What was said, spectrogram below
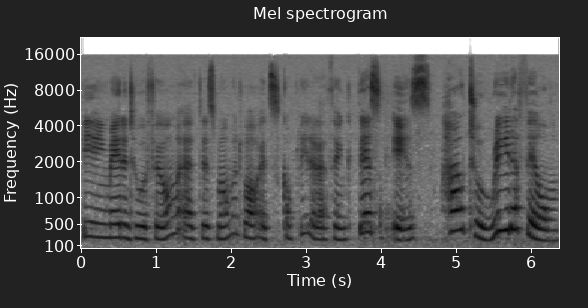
being made into a film at this moment. Well, it's completed, I think. This is How to Read a Film.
